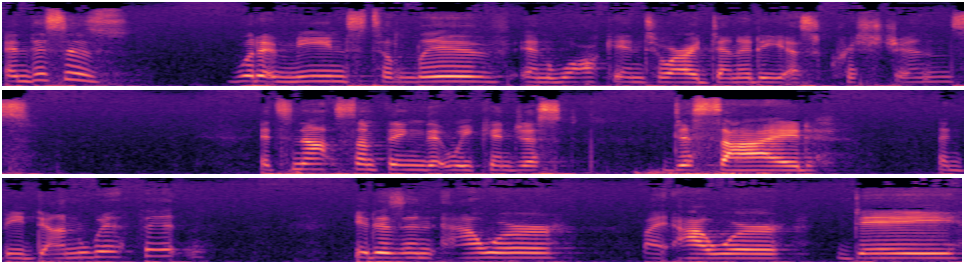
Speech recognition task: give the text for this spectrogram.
And this is what it means to live and walk into our identity as Christians. It's not something that we can just decide and be done with it. It is an hour by hour, day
